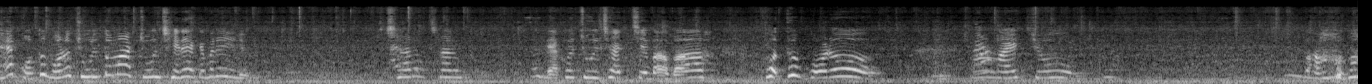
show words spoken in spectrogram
হ্যাঁ কত বড় চুল তোমার? চুল ছেড়ে একেবারে ছাড়ো ছাড়ো। দেখো, চুল ছাড়ছে, বাবা। কত বড়। আমার মায়ের চুল। বাবা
